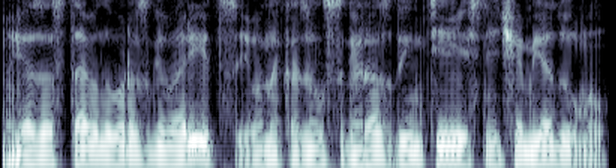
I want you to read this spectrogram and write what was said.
«но я заставил его разговориться, и он оказался гораздо интереснее, чем я думал.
